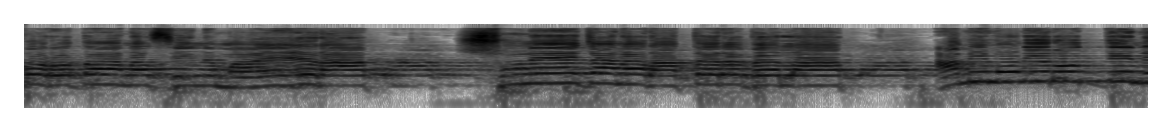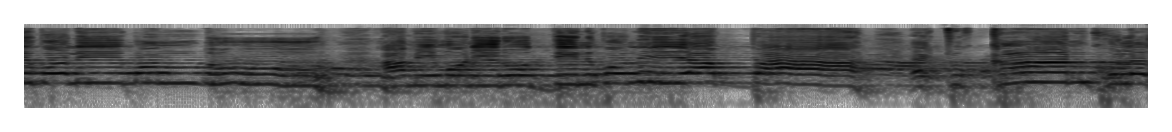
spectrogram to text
পরদা নাসিন মায়েরা, শুনে জানা রাতের বেলা আমি মনির উদ্দিন বলি, বন্ধু। আমি মনির উদ্দিন বলি, আব্বা, একটু কান খুলে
